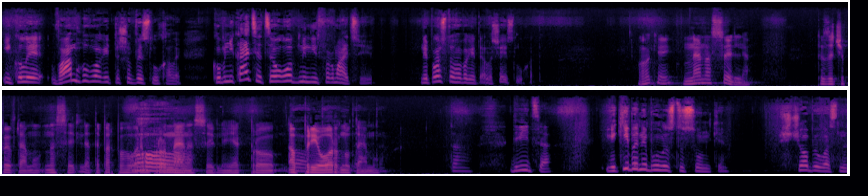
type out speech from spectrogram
І коли вам говорять, то щоб ви слухали. Комунікація це обмін інформацією. Не просто говорити, а лише й слухати. Окей. Ненасилля. Ти зачепив тему насилля. Тепер поговоримо О! про ненасилля, як про апріорну тему. Так. Дивіться, які би не були стосунки, що би у вас не,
